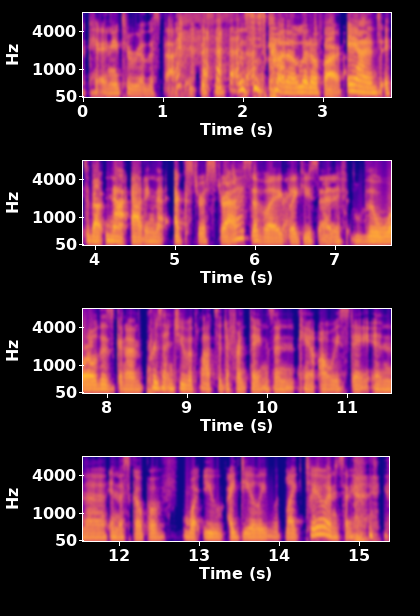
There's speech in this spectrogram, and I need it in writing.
okay, I need to reel this back. Like this is this has gone a little far. And it's about not adding that extra stress of like right. like you said if the world is going to present you with lots of different things and can't always stay in the in the scope of what you ideally would like to. And so you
